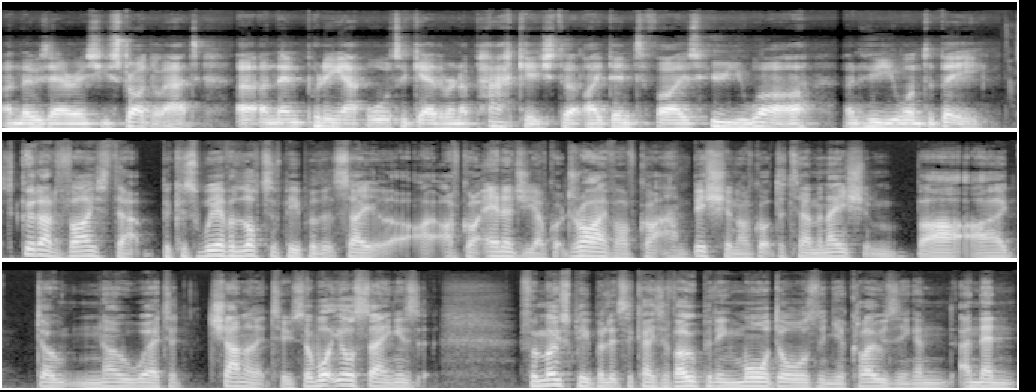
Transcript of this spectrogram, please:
and those areas you struggle at, uh, and then putting it all together in a package that identifies who you are and who you want to be. It's good advice that because we have a lot of people that say I've got energy, I've got drive, I've got ambition, I've got determination, but I don't know where to channel it to. So what you're saying is for most people it's a case of opening more doors than you're closing and and then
